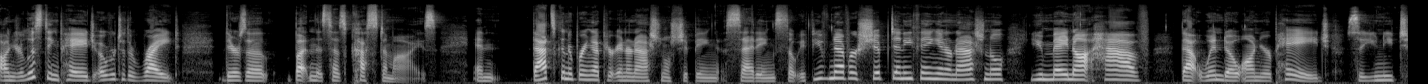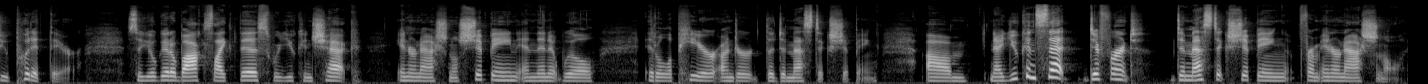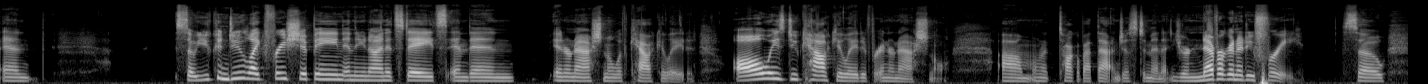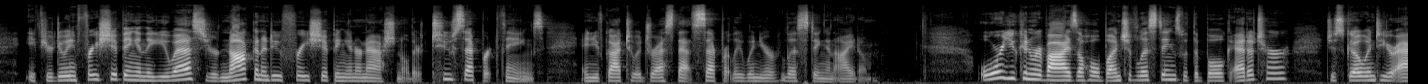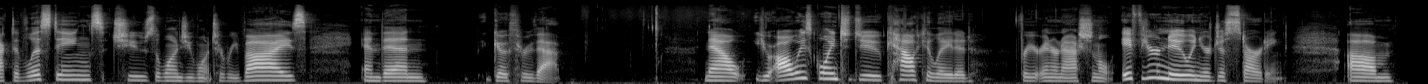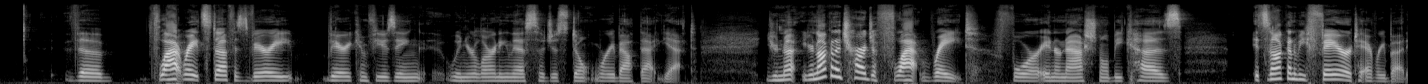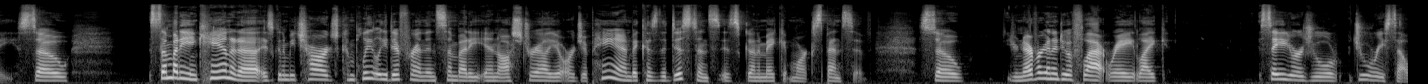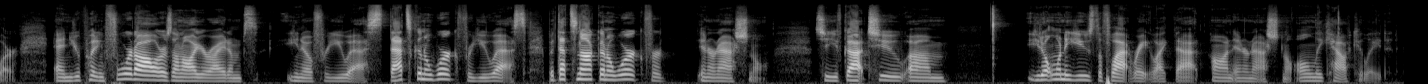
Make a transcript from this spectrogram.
on your listing page over to the right, there's a button that says customize. And that's going to bring up your international shipping settings. So if you've never shipped anything international, you may not have that window on your page, so you need to put it there. So you'll get a box like this where you can check international shipping and then it will it'll appear under the domestic shipping. Um, now you can set different domestic shipping from international and so you can do like free shipping in the United States and then international with calculated. Always do calculated for international. Um, I'm going to talk about that in just a minute. You're never going to do free. So if you're doing free shipping in the US, you're not going to do free shipping international. They're two separate things, and you've got to address that separately when you're listing an item. Or you can revise a whole bunch of listings with the bulk editor. Just go into your active listings, choose the ones you want to revise, and then go through that. Now, you're always going to do calculated for your international if you're new and you're just starting. Um, the flat rate stuff is very, very confusing when you're learning this, so just don't worry about that yet. You're not you're not going to charge a flat rate for international because it's not going to be fair to everybody. So somebody in Canada is going to be charged completely different than somebody in Australia or Japan because the distance is going to make it more expensive. So you're never going to do a flat rate like say you're a jewel, jewelry seller and you're putting $4 on all your items, you know, for US. That's going to work for US, but that's not going to work for international. So you've got to um, you don't want to use the flat rate like that on international, only calculated.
